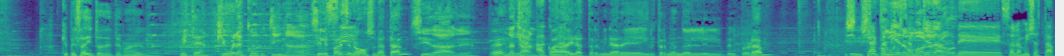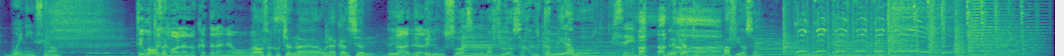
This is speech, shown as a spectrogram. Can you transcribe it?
Qué pesadito este tema, ¿eh? ¿Viste? Qué buena cortina, ¿eh? Si les parece, Sí. nos vamos a una tan Sí, dale. ¿Eh? Una Y a- tan. a- comer. para ir a terminar, eh, ir terminando el, el- el programa. Y ya yo- ¿Te comí gusta el cómo sanguchito hablan, no? de solomillo, está buenísimo. ¿Te gusta Vamos a- cómo hablan los catalanes a vos? Vamos a Vázquez? escuchar una, una canción de Dale, Nati dale. Peluso haciendo mafiosa. Justa, mirá vos. Sí. Mirá que actor. Mafiosa.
